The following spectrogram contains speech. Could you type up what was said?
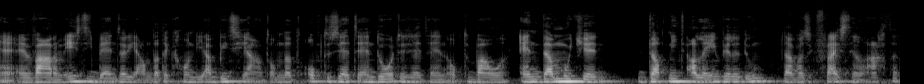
En, waarom is die band er? Ja, omdat ik gewoon die ambitie had om dat op te zetten en door te zetten en op te bouwen. En dan moet je dat niet alleen willen doen. Daar was ik vrij snel achter.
